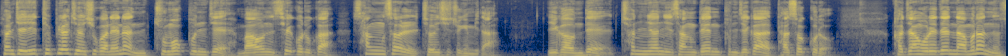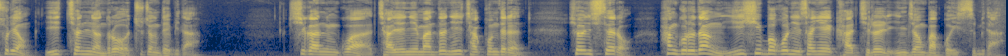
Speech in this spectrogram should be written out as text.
현재 이 특별 전시관에는 주목 분재 43그루가 상설 전시 중입니다. 이 가운데 천년 이상 된 분재가 5그루, 가장 오래된 나무는 수령 2000년으로 추정됩니다. 시간과 자연이 만든 이 작품들은 현 시세로 한 그루당 20억 원 이상의 가치를 인정받고 있습니다.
